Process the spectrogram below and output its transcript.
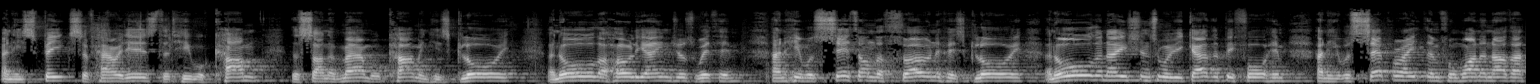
And he speaks of how it is that he will come, the Son of Man will come in his glory, and all the holy angels with him, and he will sit on the throne of his glory, and all the nations will be gathered before him, and he will separate them from one another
